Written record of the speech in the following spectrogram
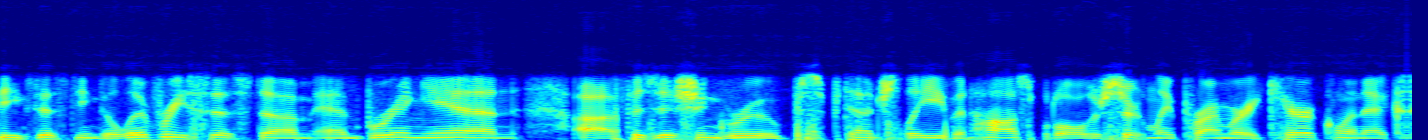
the existing delivery system and bring in uh, physician groups, potentially even hospitals or certainly primary care clinics.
